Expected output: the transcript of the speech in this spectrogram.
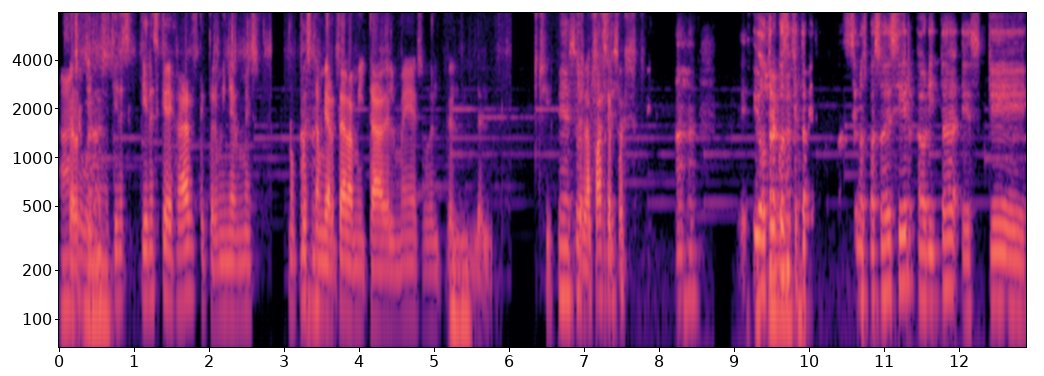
Ah, pero qué bueno. tienes, tienes, tienes que dejar que termine el mes. No puedes Ajá. cambiarte a la mitad del mes o del, del- Ujú. del- sí, Eso- de la fase, eso- pues. Ajá. Y- otra cosa que también se nos pasó a decir ahorita es que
